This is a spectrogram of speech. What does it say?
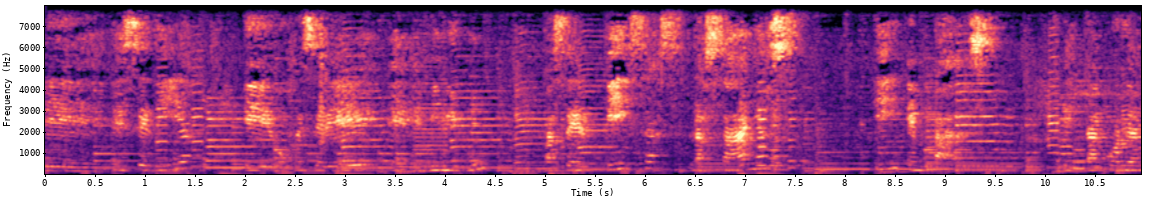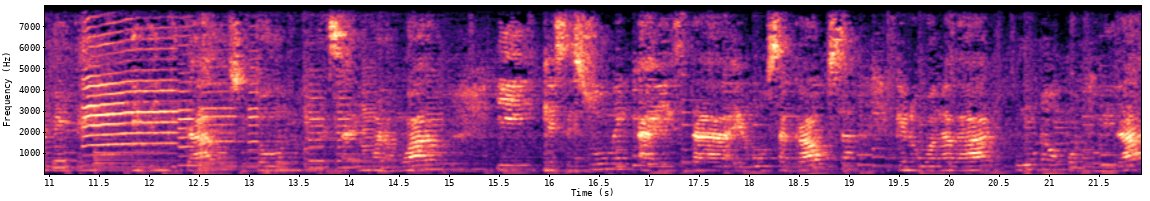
Eh, ese día eh, ofreceré eh, mi menú, va a ser pizzas, lasañas y empadas. Están cordialmente invitados todos los empresarios managuaros y que se sumen a esta hermosa causa que nos van a dar una oportunidad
